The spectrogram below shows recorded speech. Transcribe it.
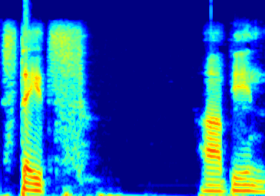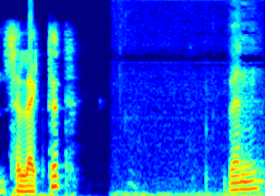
states are being selected wenn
